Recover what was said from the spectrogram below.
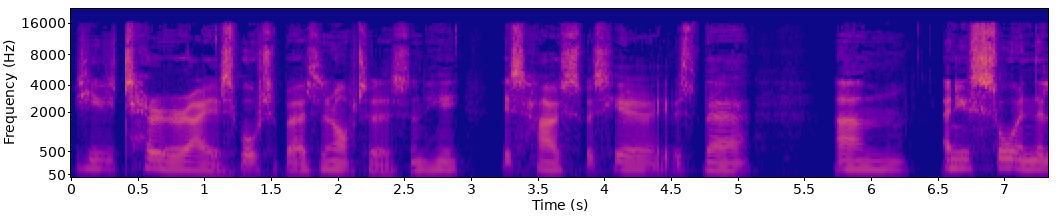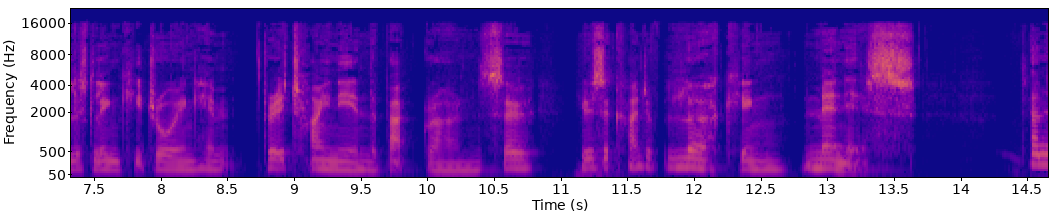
he terrorized waterbirds and otters and he his house was here, it was there. Um, and you saw in the little inky drawing him very tiny in the background. So he was a kind of lurking menace. And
